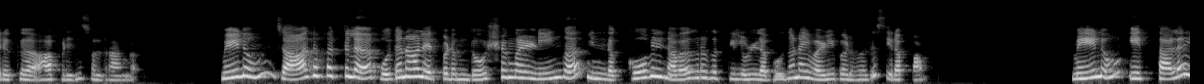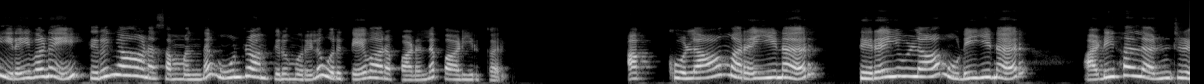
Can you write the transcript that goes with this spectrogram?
இருக்கு அப்படின்னு சொல்றாங்க. மேலும் ஜாதகத்துல புதனால் ஏற்படும் தோஷங்கள் நீங்க இந்த கோவில் நவகிரகத்தில் உள்ள புதனை வழிபடுவது சிறப்பாம். மேலும் இத்தல இறைவனை திருஞான சம்பந்த மூன்றாம் திருமுறையில ஒரு தேவார பாடல்ல பாடியிருக்காரு. அக்குலாமறையினர் திரையுளா முடியினர் அடிகள் அன்று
